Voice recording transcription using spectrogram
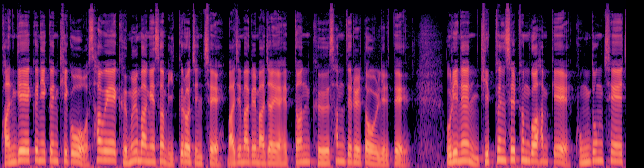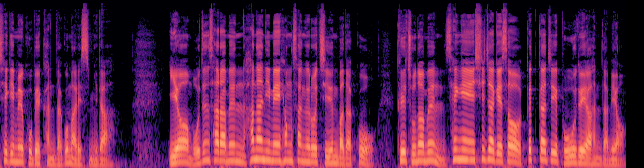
관계의 끈이 끊기고 사회의 그물망에서 미끄러진 채 마지막을 맞아야 했던 그 삶들을 떠올릴 때 우리는 깊은 슬픔과 함께 공동체의 책임을 고백한다고 말했습니다. 이어 모든 사람은 하나님의 형상으로 지음받았고 그 존엄은 생애의 시작에서 끝까지 보호돼야 한다며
